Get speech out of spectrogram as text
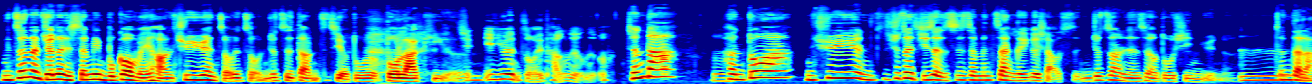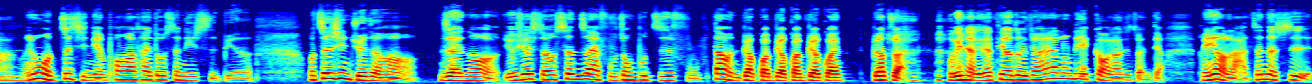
你真的觉得你生命不够美好，你去医院走一走，你就知道你自己有多多 lucky 了。去医院走一趟这样子吗？真的啊，嗯很多啊。你去医院，就在急诊室这边站个一个小时，你就知道你人生有多幸运了。嗯，真的啦，因为我这几年碰到太多生离死别了，我真心觉得哈，人哦，有些时候身在福中不知福。但你不要关，不要关，不要关，不要转。我跟你讲，人家听到这个就哎弄裂狗，然后就转掉。没有啦，真的是，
